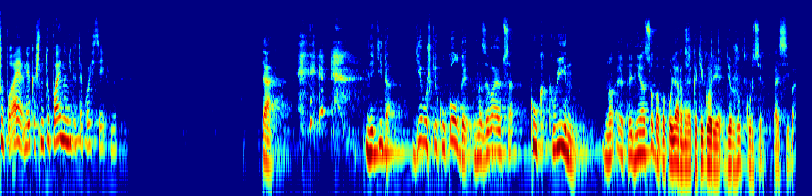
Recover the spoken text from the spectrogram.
тупая? Ну, я, конечно, тупая, но не до такой степени. Так. Никита, девушки-куколды называются кук-квин, но это не особо популярная категория. Держу в курсе. Спасибо.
